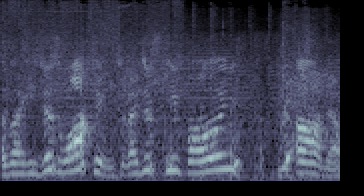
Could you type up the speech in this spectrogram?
I was like, he's just walking. Should I just keep following? Oh no.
